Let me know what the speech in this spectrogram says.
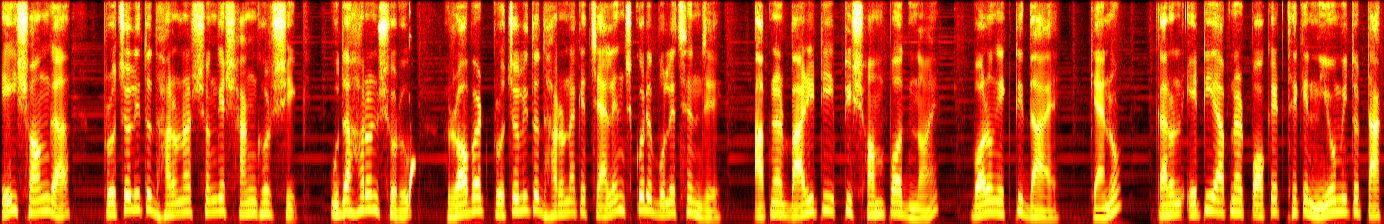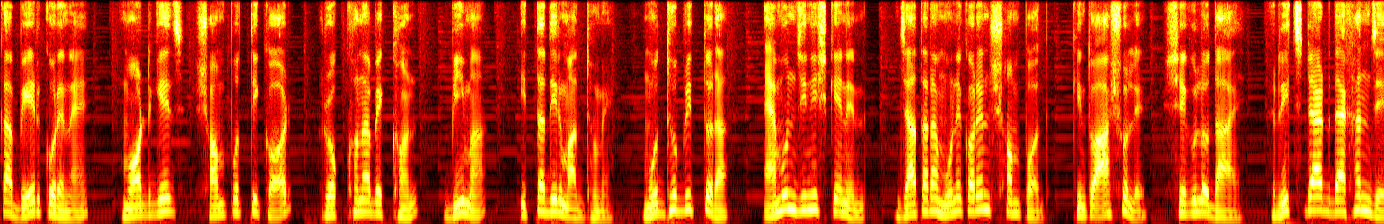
এই সংজ্ঞা প্রচলিত ধারণার সঙ্গে সাংঘর্ষিক। উদাহরণস্বরূপ, রবার্ট প্রচলিত ধারণাকে চ্যালেঞ্জ করে বলেছেন যে আপনার বাড়িটি একটি সম্পদ নয়, বরং একটি দায়। কেন? কারণ এটি আপনার পকেট থেকে নিয়মিত টাকা বের করে নেয়, মর্টগেজ, সম্পত্তি কর, রক্ষণাবেক্ষণ, বিমা ইত্যাদির মাধ্যমে। মধ্যবৃত্তরা এমন জিনিস কেনেন যা তারা মনে করেন সম্পদ, কিন্তু আসলে সেগুলো দায়। রিচ ড্যাড দেখান যে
